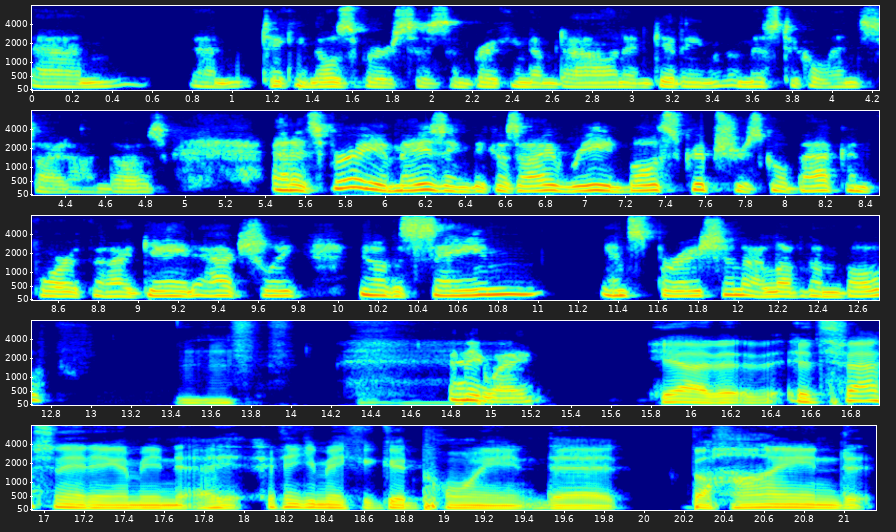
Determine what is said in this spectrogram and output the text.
and and taking those verses and breaking them down and giving a mystical insight on those. And it's very amazing because I read both scriptures, go back and forth, and I gain actually, you know, the same inspiration. I love them both. Mm-hmm. Anyway. Yeah, it's fascinating. I mean, I, I think you make a good point that behind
